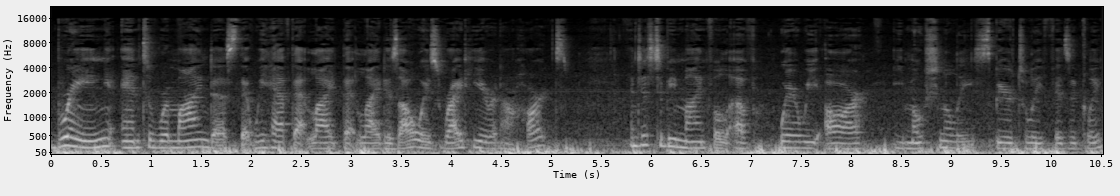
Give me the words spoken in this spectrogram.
bring and to remind us that we have that light. That light is always right here in our hearts. And just to be mindful of where we are emotionally, spiritually, physically,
